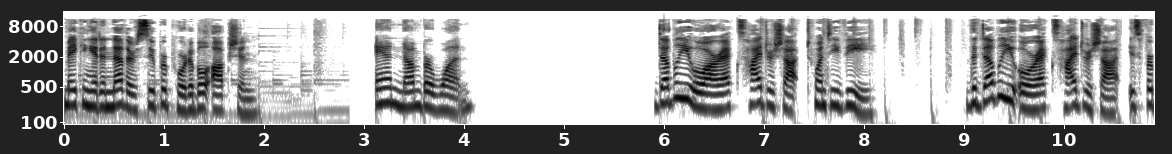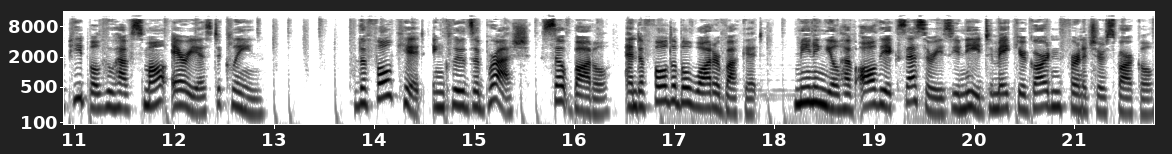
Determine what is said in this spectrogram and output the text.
making it another super portable option. And number 1. WORX HydroShot 20V. The WORX HydroShot is for people who have small areas to clean. The full kit includes a brush, soap bottle, and a foldable water bucket, meaning you'll have all the accessories you need to make your garden furniture sparkle.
